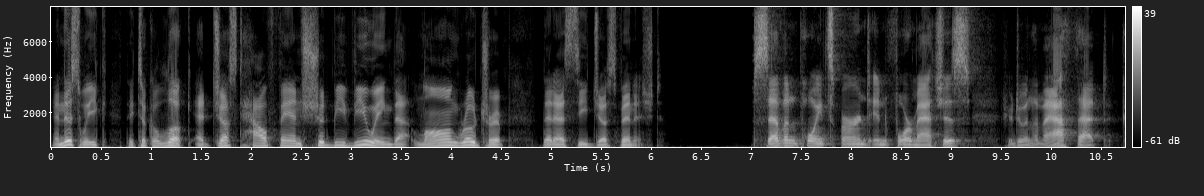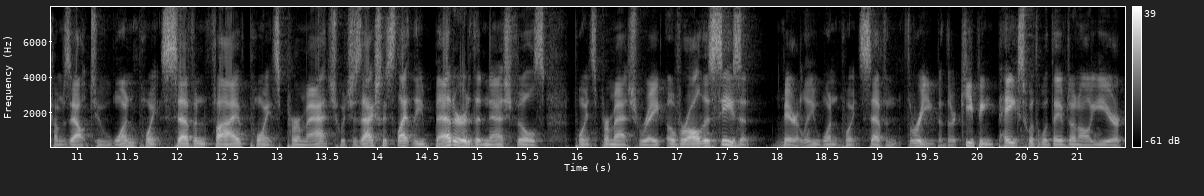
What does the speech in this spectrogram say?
And this week, they took a look at just how fans should be viewing that long road trip that SC just finished. Seven points earned in four matches. If you're doing the math, that comes out to 1.75 points per match, which is actually slightly better than Nashville's points per match rate overall this season. Barely 1.73, but they're keeping pace with what they've done all year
